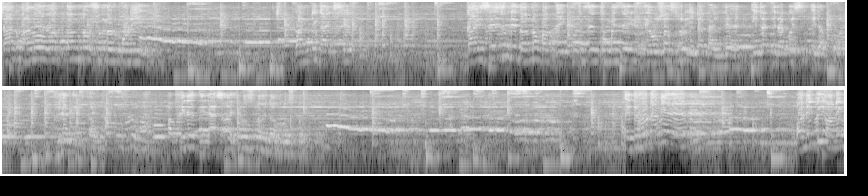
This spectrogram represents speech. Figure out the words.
যাক, ভালো, অত্যন্ত সুন্দর করে। গানটি গাইছে। গাইছে জন্য ধন্যবাদ দেই, কিন্তু যে তুমি যে দেহশাস্ত্র এটা গাইলে, এটা কিরা কইছে এটা ফিরে তাহলে। ফিরে দিন, আজকে। প্রশ্ন এটা, প্রশ্ন। এই দেহটাকে অনেকেই, অনেক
